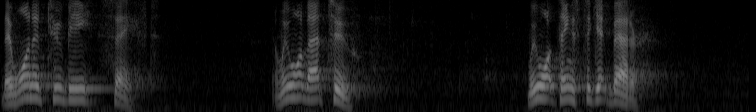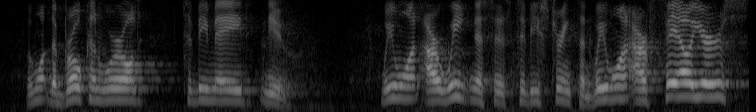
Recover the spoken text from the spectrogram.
They wanted to be saved. And we want that too. We want things to get better. We want the broken world to be made new. We want our weaknesses to be strengthened. We want our failures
